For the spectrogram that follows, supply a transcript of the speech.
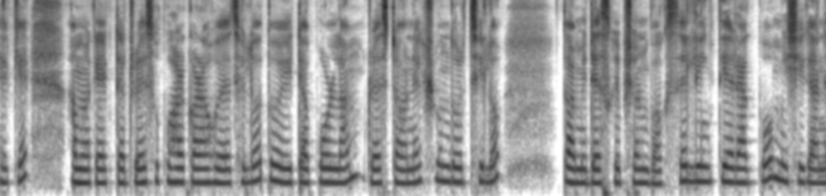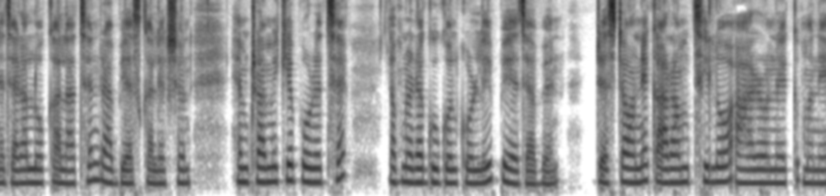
থেকে আমাকে একটা ড্রেস উপহার করা হয়েছিল। তো এইটা পরলাম ড্রেসটা অনেক সুন্দর ছিল। তো আমি ডেসক্রিপশন বক্সে লিঙ্ক দিয়ে রাখব। মিশিগানে যারা লোকাল আছেন, রাবিয়াস কালেকশন হেমট্রামিকে পড়েছে আপনারা গুগল করলেই পেয়ে যাবেন। ড্রেসটা অনেক আরাম ছিল আর অনেক মানে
